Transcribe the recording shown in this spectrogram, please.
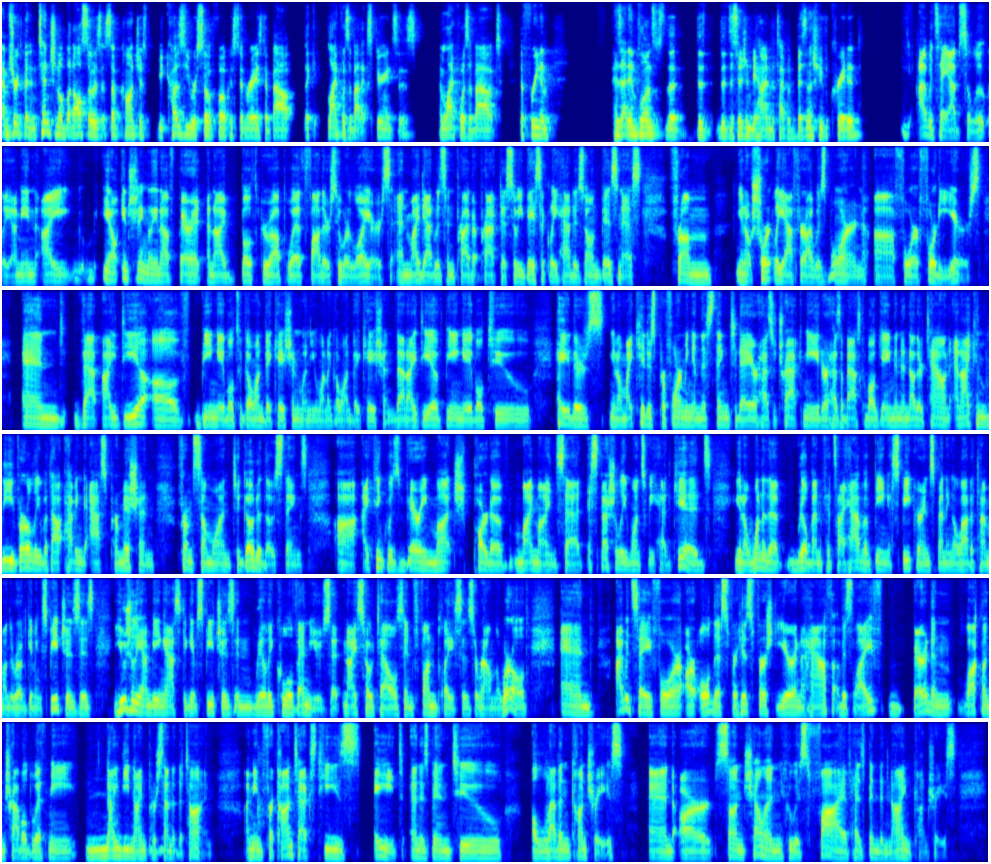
I'm sure it's been intentional, but also is it subconscious because you were so focused and raised about like life was about experiences and life was about the freedom. Has that influenced the the, the decision behind the type of business you've created? I would say absolutely. I mean, I, you know, interestingly enough, Barrett and I both grew up with fathers who were lawyers, and my dad was in private practice. So he basically had his own business from, you know, shortly after I was born uh, for 40 years. And that idea of being able to go on vacation when you want to go on vacation, that idea of being able to, hey, there's, you know, my kid is performing in this thing today or has a track meet or has a basketball game in another town, and I can leave early without having to ask permission from someone to go to those things. Uh, I think was very much part of my mindset, especially once we had kids. You know, one of the real benefits I have of being a speaker and spending a lot of time on the road giving speeches is usually I'm being asked to give speeches in really cool venues at nice hotels in fun places around the world. And I would say for our oldest, for his first year and a half of his life, Barrett and Lachlan traveled with me 99% of the time. I mean, for context, he's eight and has been to 11 countries. And our son, Chellen, who is five, has been to nine countries.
